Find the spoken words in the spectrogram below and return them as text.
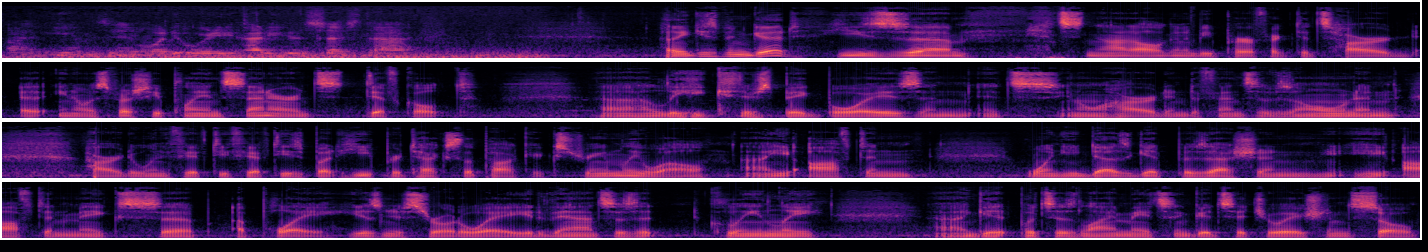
Five games in, what, do you, how do you assess that? I think he's been good. He's um, it's not all going to be perfect. It's hard, uh, you know, especially playing center. It's difficult uh, league. There's big boys, and it's you know hard in defensive zone and hard to win 50-50s. But he protects the puck extremely well. Uh, he often, when he does get possession, he often makes a, a, play. He doesn't just throw it away. He advances it cleanly, uh, get puts his line mates in good situations. So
